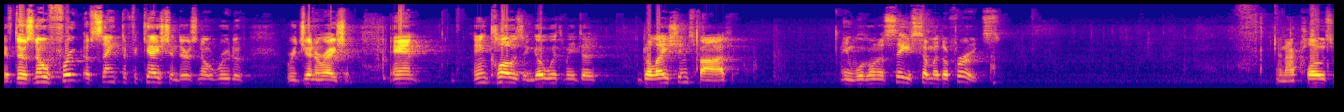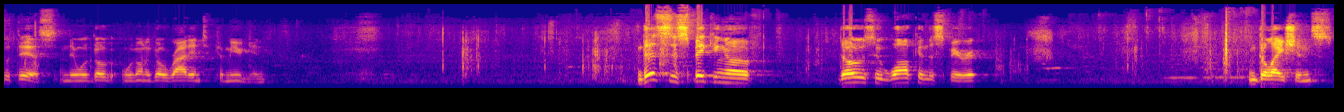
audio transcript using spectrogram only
If there's no fruit of sanctification, there's no root of regeneration. And in closing, go with me to Galatians 5, and we're going to see some of the fruits. And I close with this, and then we'll go, we're going to go right into communion. This is speaking of those who walk in the Spirit. In Galatians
